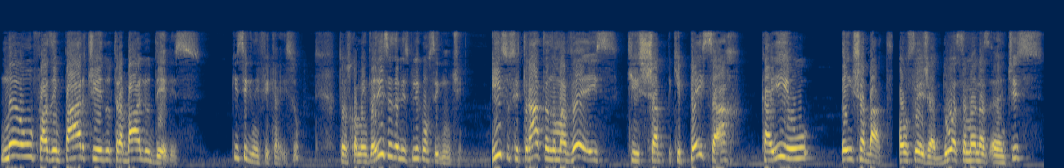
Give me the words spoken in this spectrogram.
não fazem parte do trabalho deles. Que significa isso? Então os comentaristas eles explicam o seguinte: isso se trata numa vez que, que Pesach caiu em Shabat, ou seja, duas semanas antes,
